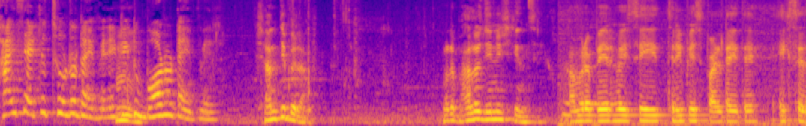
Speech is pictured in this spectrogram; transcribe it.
খাইছে একটা ছোট টাইপের এটা একটু বড় টাইপের শান্তি পেলাম। ওটা ভালো জিনিস কিনছি। আমরা বের হয়েছি থ্রি পিস পাল্টাইতে এক্সেল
